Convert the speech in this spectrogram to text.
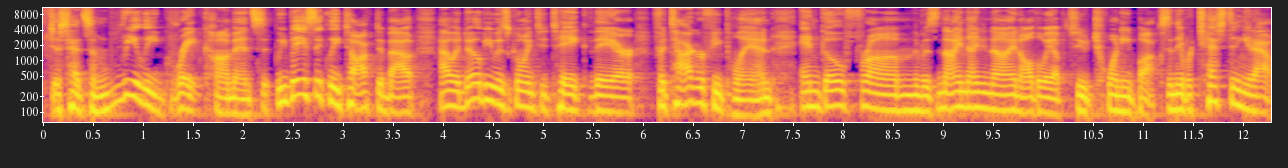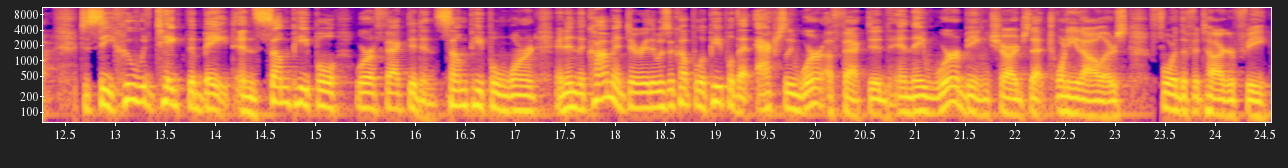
just had some really great comments. We basically talked about how Adobe was going to take their photography plan and go from it was $9.99 all the way up to 20 bucks, and they were testing it out to see who would take the bait. And some people were affected, and some people weren't. And in the commentary, there was a couple of people that actually were affected, and they were being charged that $20 for the photography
